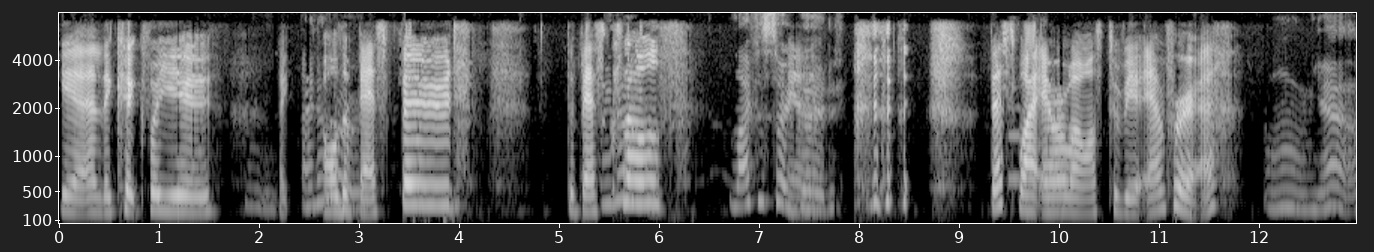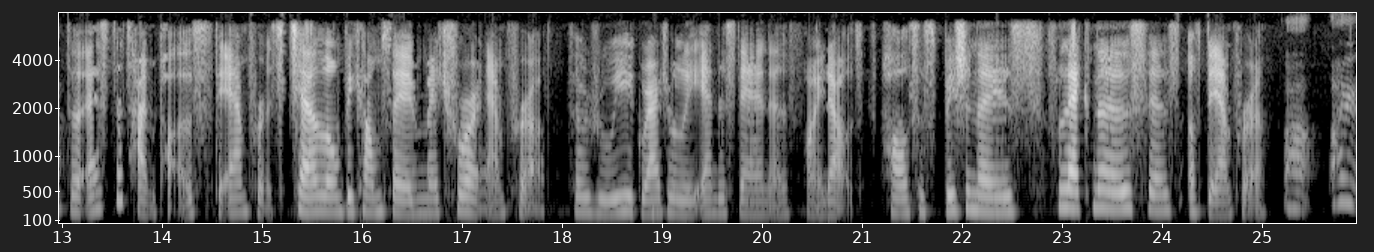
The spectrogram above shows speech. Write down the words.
Yeah, and they cook for you Mm, Like, I know. all the best food, the best clothes. Life is so Yeah. good. That's why everyone wants to be an emperor. Yeah. So as the time passed, the emperor Qianlong becomes a mature emperor. So Ru Yi gradually understand and find out how suspicious, flakiness is of the emperor. Uh, I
